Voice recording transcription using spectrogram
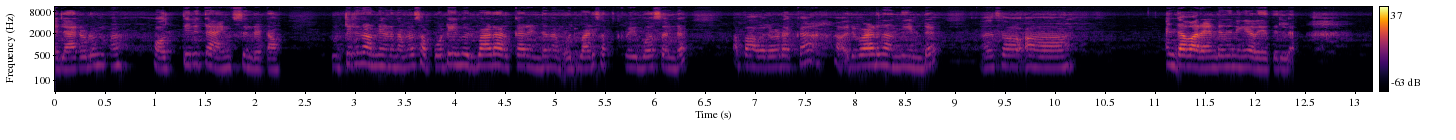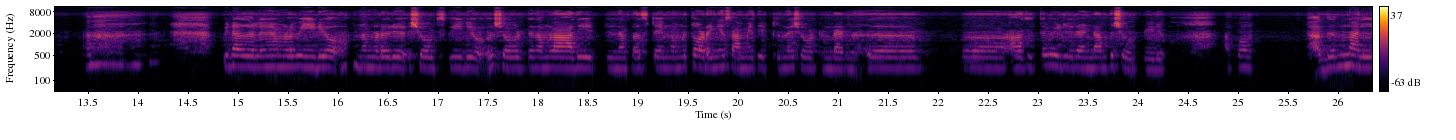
എല്ലാവരോടും ഒത്തിരി താങ്ക്സ് ഉണ്ട് കേട്ടോ ഒത്തിരി നന്ദിയുണ്ട്. നമ്മളെ സപ്പോർട്ട് ചെയ്യുന്ന ഒരുപാട് ആൾക്കാരുണ്ട്. ഒരുപാട് സബ്സ്ക്രൈബേഴ്സ് ഉണ്ട്. അപ്പോൾ അവരോടൊക്കെ ഒരുപാട് നന്ദിയുണ്ട്. സോ എന്താ പറയേണ്ടതെന്ന് എനിക്കറിയത്തില്ല. പിന്നെ അതുപോലെ നമ്മൾ വീഡിയോ നമ്മുടെ ഒരു ഷോർട്സ് വീഡിയോ ഷോർട്ട് നമ്മൾ ആദ്യം ഇട്ടിരുന്ന ഫസ്റ്റ് ടൈം നമ്മൾ തുടങ്ങിയ സമയത്ത് ഇട്ടിരുന്ന ഷോർട്ട് ഉണ്ടായിരുന്നു. ആദ്യത്തെ വീഡിയോ രണ്ടാമത്തെ ഷോർട്ട് വീഡിയോ അപ്പം അതും നല്ല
